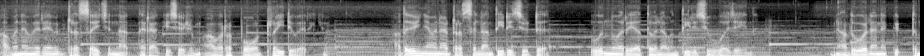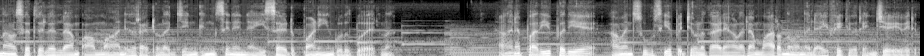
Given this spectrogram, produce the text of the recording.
അവനവരെ ഡ്രസ്സ് അയച്ച് നഗ്നരാക്കിയ ശേഷം അവരുടെ പോർട്രേറ്റ് വരയ്ക്കും. അത് കഴിഞ്ഞ് അവൻ ആ ഡ്രസ്സെല്ലാം തിരിച്ചിട്ട് ഒന്നും അറിയാത്ത പോലെ അവൻ തിരിച്ചു പോവുക ചെയ്യുന്നത് അതുപോലെ തന്നെ കിട്ടുന്ന അവസരത്തിലെല്ലാം ആ മാനേജറായിട്ടുള്ള ജെങ്കിങ്സിന് നൈസായിട്ട് പണിയും കൊടുക്കുമായിരുന്നു. അങ്ങനെ പതിയെ പതിയെ അവൻ സൂസിയെ പറ്റിയുള്ള കാര്യങ്ങളെല്ലാം മറന്നു വന്ന് ലൈഫേക്ക് ഒരു എൻജോയ് വരും.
